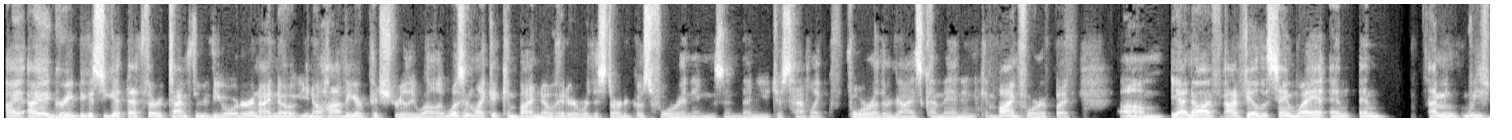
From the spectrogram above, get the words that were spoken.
I, I agree because you get that third time through the order, and I know you know Javier pitched really well. It wasn't like a combined no hitter where the starter goes four innings and then you just have like four other guys come in and combine for it. But um, yeah, no, I, I feel the same way, and and I mean we've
